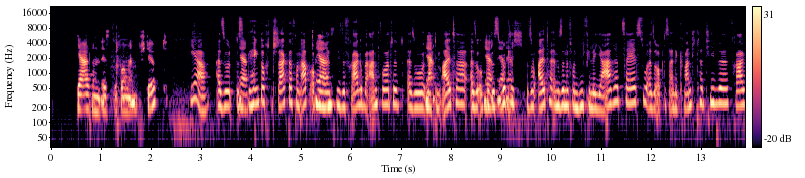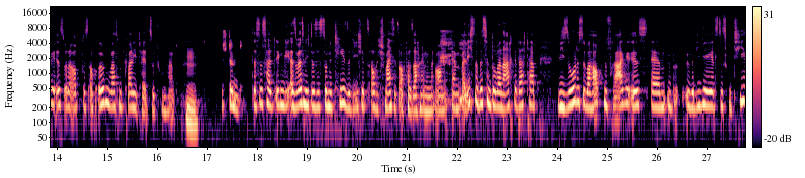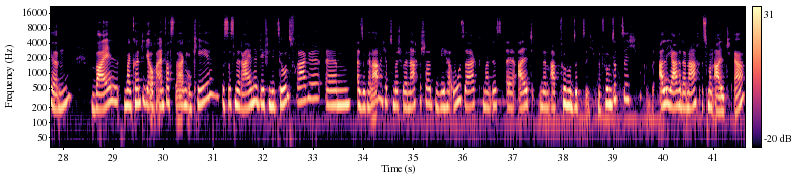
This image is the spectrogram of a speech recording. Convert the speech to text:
Jahren ist, bevor man stirbt? Ja, also das ja. hängt doch stark davon ab, ob ja. man jetzt diese Frage beantwortet, also ja. nach dem Alter, also ob du das wirklich so Alter im Sinne von wie viele Jahre zählst du, also ob das eine quantitative Frage ist oder ob das auch irgendwas mit Qualität zu tun hat. Hm. Stimmt. Das ist halt irgendwie, also weiß nicht, das ist so eine These, die ich jetzt auch, ich schmeiße jetzt auch ein paar Sachen in den Raum, ähm, weil ich so ein bisschen drüber nachgedacht habe, wieso das überhaupt eine Frage ist, ähm, über, über die wir jetzt diskutieren weil man könnte ja auch einfach sagen, okay, das ist eine reine Definitionsfrage. Ähm, also keine Ahnung, ich habe zum Beispiel nachgeschaut, die WHO sagt, man ist äh, alt ab 75. Mit 75, alle Jahre danach ist man alt, ja.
